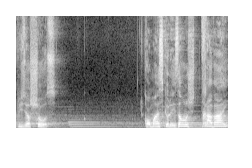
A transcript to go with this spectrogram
plusieurs choses. Comment est-ce que les anges travaillent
